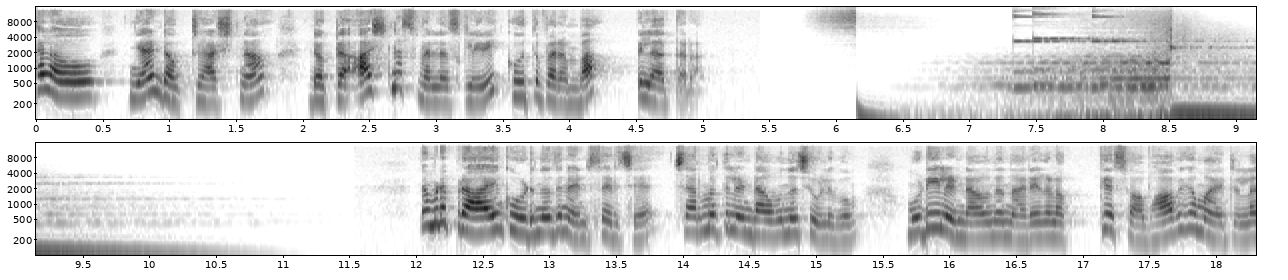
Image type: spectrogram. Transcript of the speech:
ഹലോ ഞാൻ doctor Ashna doctor Ashna's wellness clinic Koothuparamba Pilathara. നമ്മുടെ പ്രായം കൂടുന്നതിനനുസരിച്ച് ചർമ്മത്തിലുണ്ടാവുന്ന ചുളിവും മുടിയിലുണ്ടാവുന്ന നരകളൊക്കെ സ്വാഭാവികമായിട്ടുള്ള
